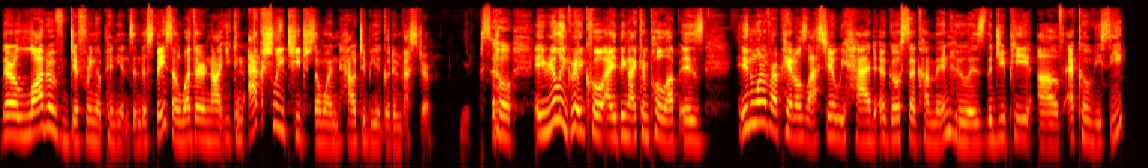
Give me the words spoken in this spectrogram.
there are a lot of differing opinions in the space on whether or not you can actually teach someone how to be a good investor. Yeah. So, a really great quote I think I can pull up is in one of our panels last year, we had Eghosa come in, who is the GP of Echo VC,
